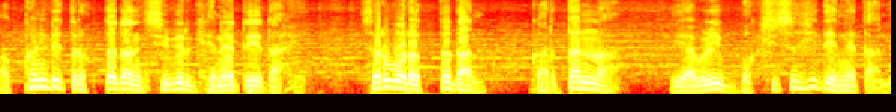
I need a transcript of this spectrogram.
अखंडित रक्तदान शिबिर घेण्यात येत आहे. सर्व रक्तदान करताना यावेळी बक्षीसही देण्यात आली.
